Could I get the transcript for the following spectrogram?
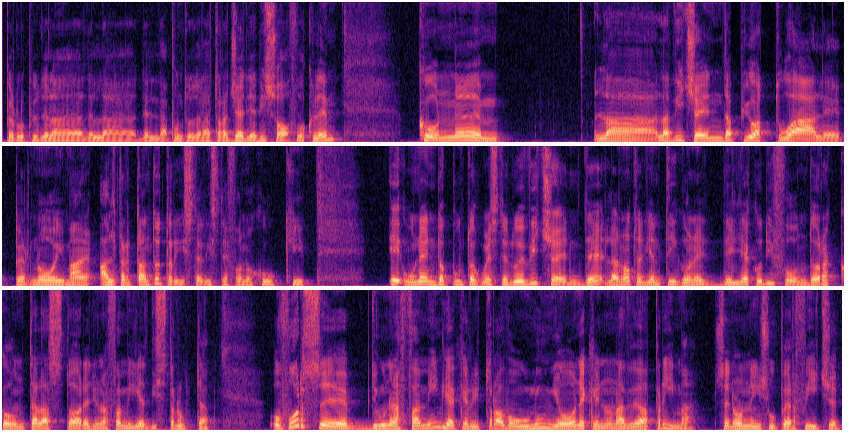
per lo più della, della, della, della tragedia di Sofocle, con ehm, la, la, vicenda più attuale per noi, ma altrettanto triste, di Stefano Cucchi. E unendo appunto queste due vicende, la nota di Antigone degli Eco di Fondo racconta la storia di una famiglia distrutta, o forse di una famiglia che ritrova un'unione che non aveva prima, se non in superficie,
